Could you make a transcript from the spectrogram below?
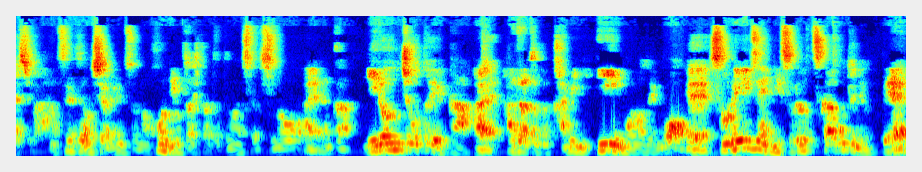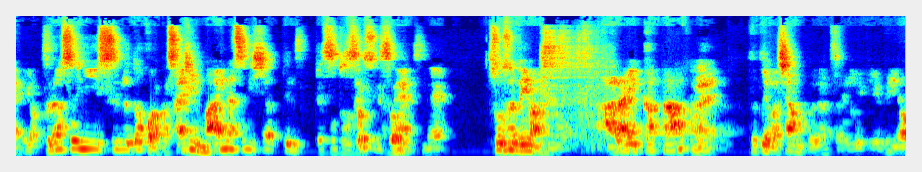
たちは。先生おっしゃるように、その本人も確かだと思いますけど、その、はいなんか、理論上というか、はい。肌とか髪にいいものでも、ええそれ以前にそれを使うことによって、えいや、プラスにするどころか最初にマイナスにしちゃってるってことそうですよね。そうですね。そうすると今、その、洗い方？はい。例えばシャンプーだったら指の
